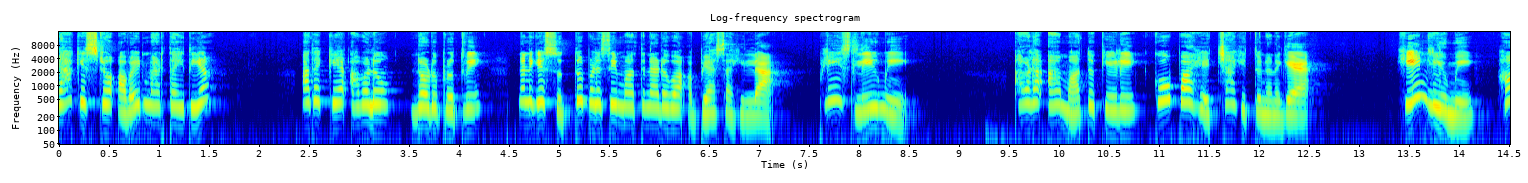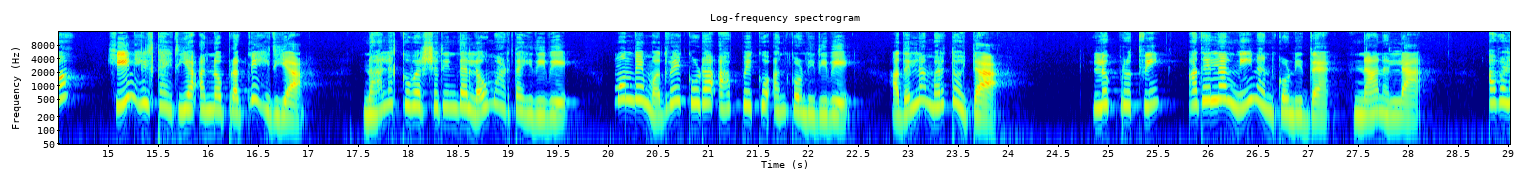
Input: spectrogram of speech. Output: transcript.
ಯಾಕಿಷ್ಟು ಅವಾಯ್ಡ್ ಮಾಡ್ತಾ ಇದೀಯಾ? ಅದಕ್ಕೆ ಅವಳು, ನೋಡು ಪೃಥ್ವಿ, ನನಗೆ ಸುತ್ತು ಬಳಸಿ ಮಾತನಾಡುವ ಅಭ್ಯಾಸ ಇಲ್ಲ. Please leave me. ಅವಳ ಆ ಮಾತು ಕೇಳಿ ಕೋಪ ಹೆಚ್ಚಾಗಿತ್ತು ನನಗೆ. ಏನ್ ಲೀವ್ ಮೀ? ಹಾ? ಏನ್ ಹೇಳ್ತಾ ಇದೀಯಾ? ಅನ್ನೋ ಪ್ರಜ್ಞೆ ಇದೆಯಾ? ನಾಲ್ಕು ವರ್ಷದಿಂದ ಲವ್ ಮಾಡ್ತಾ ಇದ್ದೀವಿ ಮುಂದೆ ಮದುವೆ ಕೂಡ ಆಗ್ಬೇಕು ಅಂದ್ಕೊಂಡಿದ್ದೀವಿ ಅದೆಲ್ಲ ಮರ್ತೋಯ್ತಾ? ಲುಕ್ ಪೃಥ್ವಿ, ಅದೆಲ್ಲ ನೀನ್ ಅನ್ಕೊಂಡಿದ್ದೆ. ನಾನಲ್ಲ. ಅವಳ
